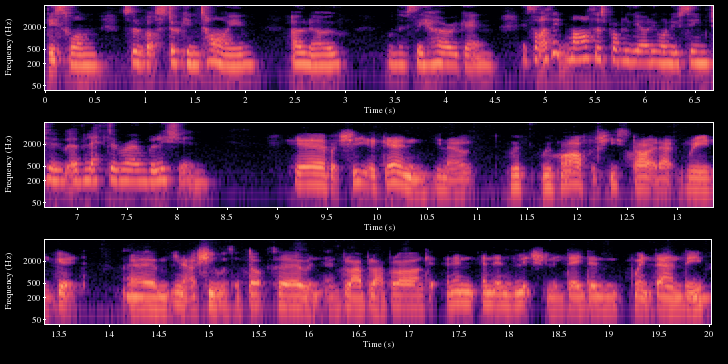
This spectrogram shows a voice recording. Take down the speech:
this one sort of got stuck in time. Oh no, we'll never see her again. It's like I think Martha's probably the only one who seemed to have left of her own volition. Yeah, but she again, you know, with with Martha, she started out really good. Mm. Um, you know, she was a doctor and, and blah blah blah, and then and then literally they then went down the mm.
